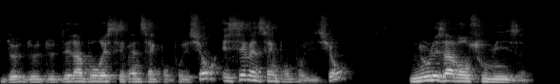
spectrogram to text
d'élaborer de, ces 25 propositions. Et ces 25 propositions, nous les avons soumises,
